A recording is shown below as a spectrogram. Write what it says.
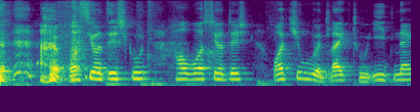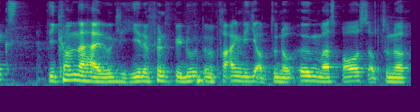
Was your dish good? How was your dish? What you would like to eat next? Die kommen dann halt wirklich jede fünf Minuten und fragen dich, ob du noch irgendwas brauchst, ob du noch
